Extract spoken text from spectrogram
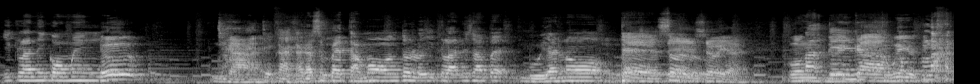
iklannya komeng. Oh, Enggak, enggak. gara sepeda motor lo iklannya sampai buyano desa lo. So ya. Wong DKW keplak.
